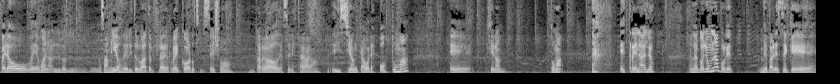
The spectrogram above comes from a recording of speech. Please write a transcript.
pero eh, bueno, lo- los amigos de Little Butterfly Records, el sello encargado de hacer esta edición que ahora es póstuma, eh, dijeron, toma, estrenalo en la columna porque me parece que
